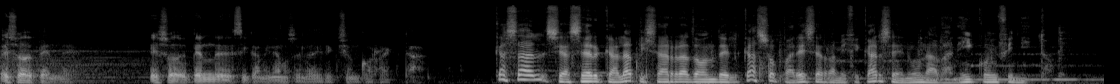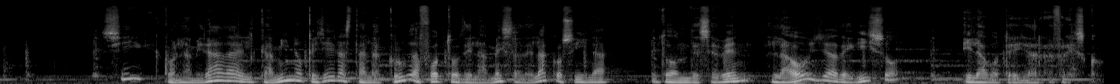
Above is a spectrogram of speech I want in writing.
Eso depende. Eso depende de si caminamos en la dirección correcta. Casal se acerca a la pizarra donde el caso parece ramificarse en un abanico infinito. Sigue con la mirada el camino que llega hasta la cruda foto de la mesa de la cocina donde se ven la olla de guiso y la botella de refresco.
